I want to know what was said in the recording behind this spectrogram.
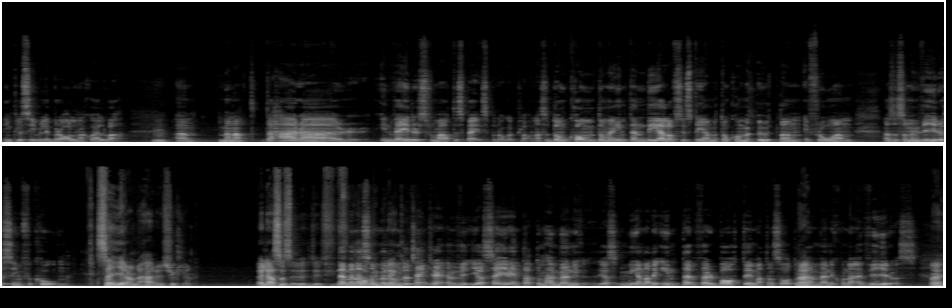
Inklusive liberalerna själva. Mm. Um, men att det här är invaders from outer space på något plan. Alltså de, kom, de är inte en del av systemet, de kommer utanifrån, alltså som en virusinfektion. Säger han det här uttryckligen? Eller alltså... Nej men alltså, men om du tänker det. Jag säger inte att de här människorna... Jag menade inte verbatim att han sa att de Nej. här människorna är virus. Nej.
